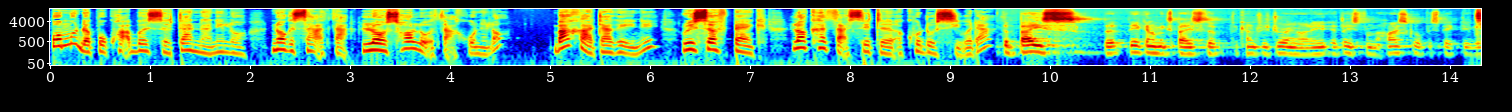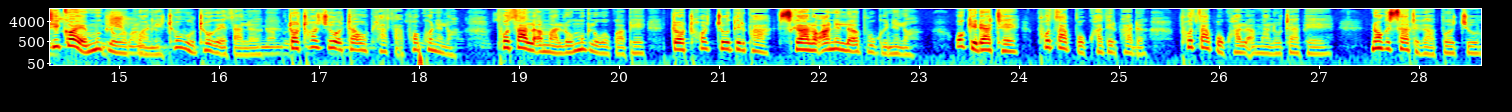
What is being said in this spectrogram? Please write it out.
ပုံမှုတပုခွာဘစတနာနေလောနော့ကဆာအသာလောဆောလို့အသာခုနေလောဘာခတာဂိနေ reserve bank လောက်ခသာစစ်တအခုဒိုစီဝဒ the base the, the economic space that the country's drawing on, at least from the high school perspective, is Tiko e muklo kwa ni to hu to ge sa le to tho jo ta o plaza pho kho ne lo pho sa lo ama lo muklo kwa phe to tho jo dir pha ska lo ani lo apu gu ne lo o ke da the pho sa po khwa dir pha de pho sa po khwa lo ama lo ta phe no ga sa ta ga po ju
